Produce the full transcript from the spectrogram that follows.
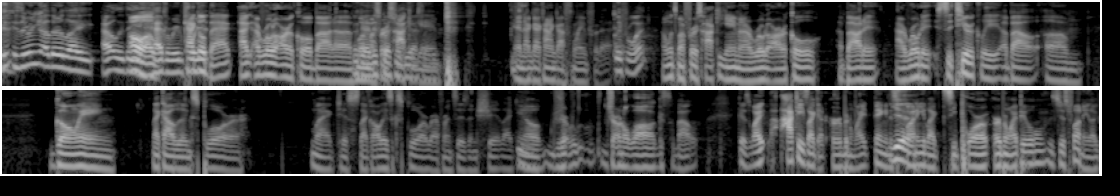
is, is there any other like outlet that you uh, haven't written can for I go yet? back? I, I wrote an article about uh, Okay, going to my first hockey game, and I got kind of got flamed for that. Wait for what? I went to my first hockey game and I wrote an article about it. I wrote it satirically about um, going like I was an explorer, like just like all these explorer references and shit, like you know jour- journal logs about because white hockey's like an urban white thing and it's Yeah. funny like to see poor urban white people. It's just funny like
